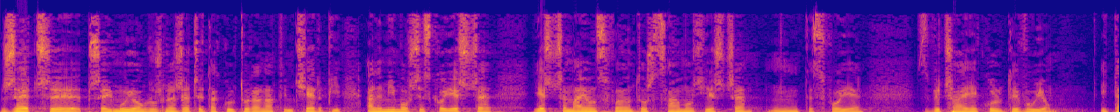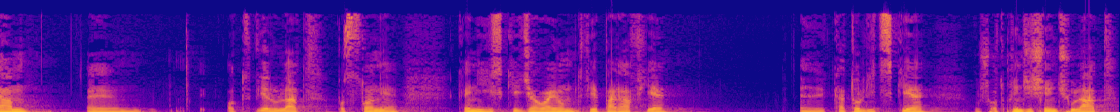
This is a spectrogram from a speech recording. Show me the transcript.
rzeczy, przejmują różne rzeczy, ta kultura na tym cierpi, ale mimo wszystko jeszcze, jeszcze mają swoją tożsamość, jeszcze mm, te swoje zwyczaje kultywują. I tam em, od wielu lat po stronie kenijskiej działają dwie parafie y, katolickie, już od 50 lat.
